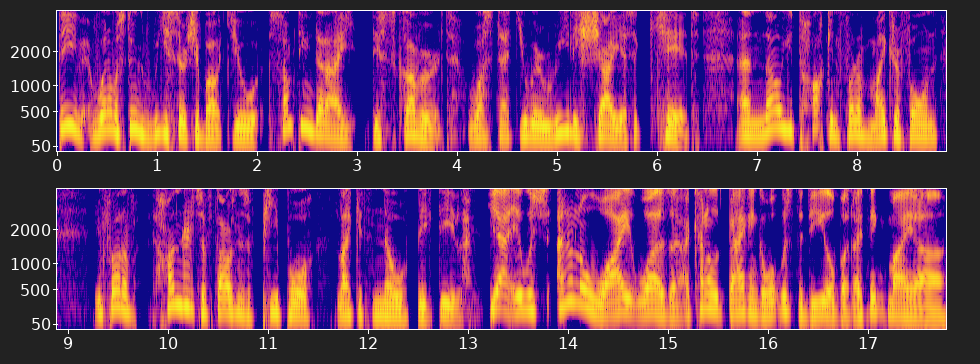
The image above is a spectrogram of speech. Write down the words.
Dave, when I was doing research about you, something that I discovered was that you were really shy as a kid, and now you talk in front of microphone in front of hundreds of thousands of people like it's no big deal. Yeah, it was I don't know why it was. I, I kind of look back and go what was the deal, but I think my uh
